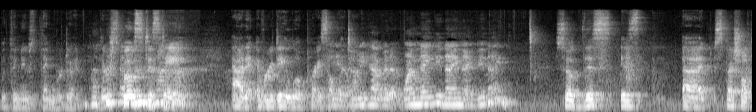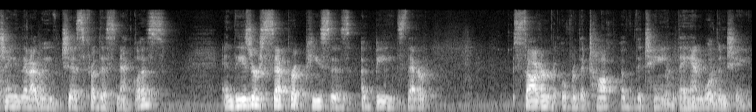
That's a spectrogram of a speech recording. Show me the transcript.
with the new thing we're doing, they're supposed to stay at an everyday low price all the And time. we have it at one ninety nine ninety nine. So this is a special chain that I weave just for this necklace. And these are separate pieces of beads that are soldered over the top of the chain, the hand woven chain.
